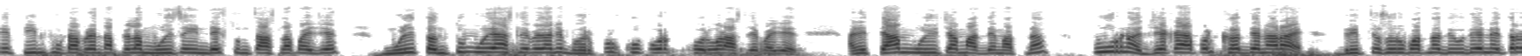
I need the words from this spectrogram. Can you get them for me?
ते तीन फुटापर्यंत आपल्याला मुळीचा इंडेक्स तुमचा असला पाहिजे. मुळी तंतू मुळे असले पाहिजे आणि भरपूर खूप वर खोलवर असले पाहिजेत. आणि त्या मुळीच्या माध्यमातून पूर्ण जे काय आपण खत देणार आहे ड्रिपच्या स्वरूपात देऊ दे नाहीतर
